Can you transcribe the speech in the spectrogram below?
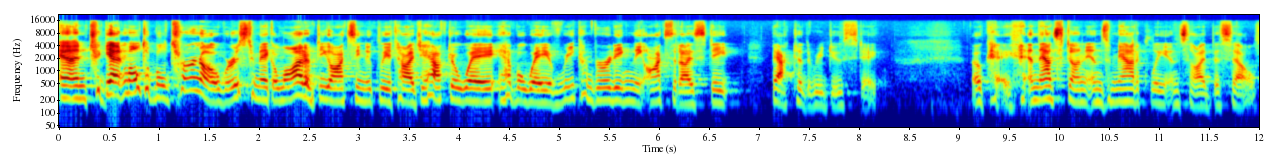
And to get multiple turnovers, to make a lot of deoxynucleotides, you have to way, have a way of reconverting the oxidized state back to the reduced state. Okay, and that's done enzymatically inside the cells.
